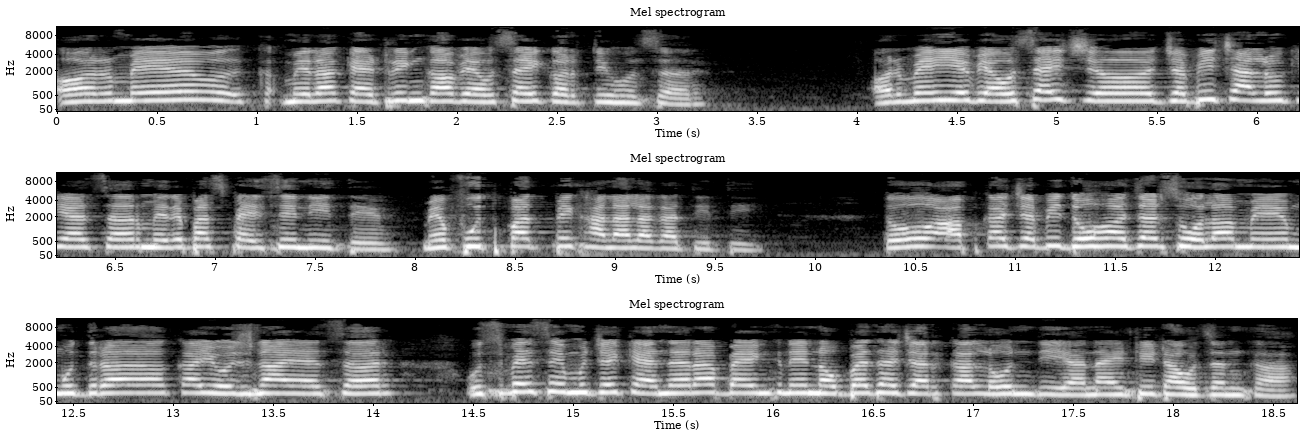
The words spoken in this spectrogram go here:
और मैं, मेरा कैटरिंग का व्यवसाय करती हूँ, सर। और मैं ये व्यवसाय जब भी चालू किया, सर, मेरे पास पैसे नहीं थे। मैं फुटपाथ पे खाना लगाती थी। तो आपका जब भी 2016 में मुद्रा का योजना आया, सर, उसमें से मुझे कैनरा बैंक ने नब्बे हज़ार का लोन दिया नाइन्टी थाउज़ेंड का।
